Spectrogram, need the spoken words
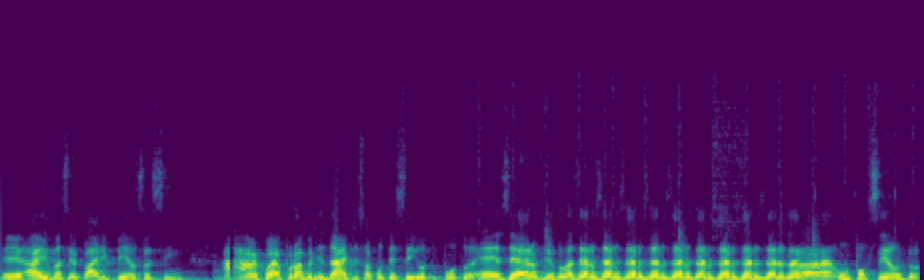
É, aí você para e pensa assim: ah, qual é a probabilidade disso acontecer em outro ponto? É 0,00000000001%.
